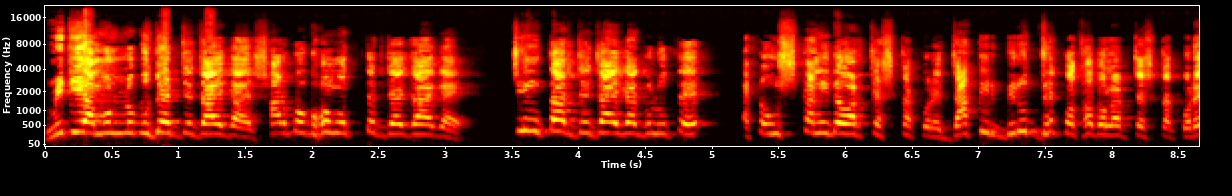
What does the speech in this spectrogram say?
মিডিয়া মূল্যবোধের যে জায়গায়, সার্বভৌমত্বের যে জায়গায়, চিন্তার যে জায়গাগুলোতে একটা উস্কানি দেওয়ার চেষ্টা করে, জাতির বিরুদ্ধে কথা বলার চেষ্টা করে,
